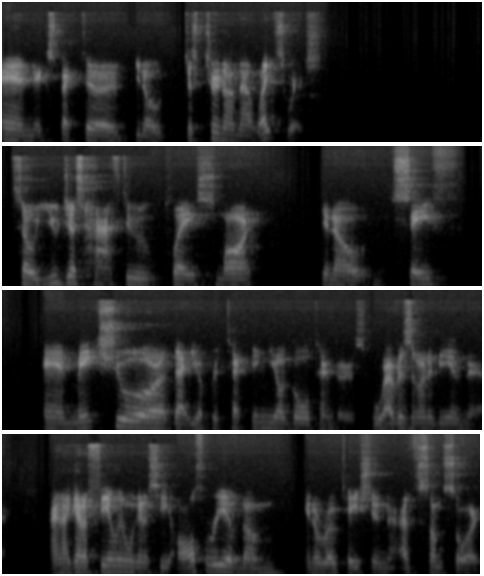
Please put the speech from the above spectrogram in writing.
and expect to, you know, just turn on that light switch. So you just have to play smart, you know, safe, and make sure that you're protecting your goaltenders, whoever's going to be in there. And I got a feeling we're going to see all three of them in a rotation of some sort.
